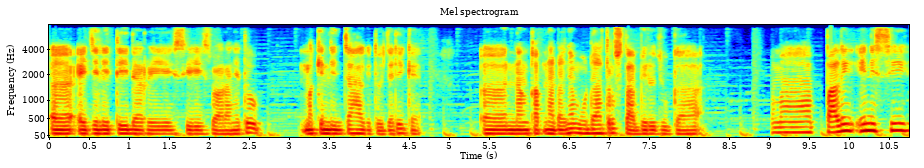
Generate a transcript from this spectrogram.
uh, agility dari si suaranya tuh makin lincah gitu. Jadi kayak uh, nangkap nadanya mudah terus stabil juga. Sama paling ini sih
